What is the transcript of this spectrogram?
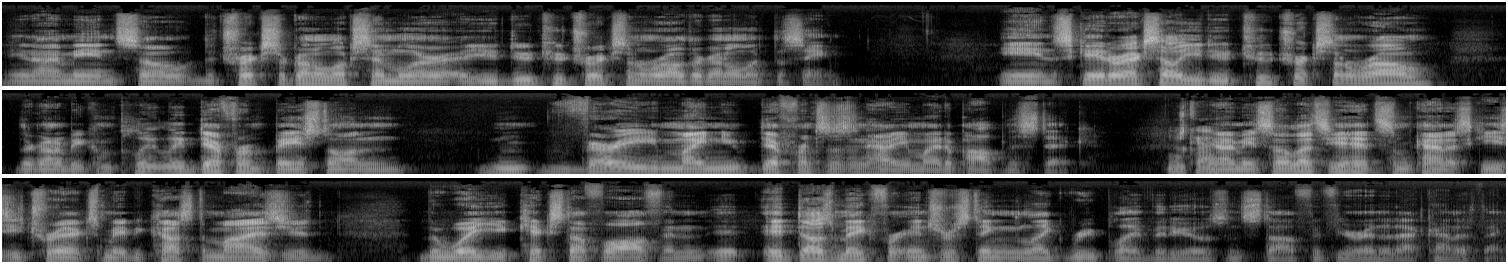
You know what I mean? So the tricks are going to look similar. You do two tricks in a row, they're going to look the same. In Skater XL, you do two tricks in a row. They're going to be completely different based on very minute differences in how you might have popped the stick. Okay. You know I mean? So it lets you hit some kind of skeezy tricks, maybe customize your, the way you kick stuff off. And it, it does make for interesting like replay videos and stuff if you're into that kind of thing.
